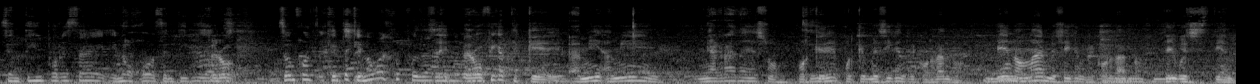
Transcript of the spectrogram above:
sentir por ese enojo, sentir, digamos, son con- gente que no, bueno, pues, Sí, no- pero fíjate que a mí, a mí me agrada eso. ¿Por qué? Porque me siguen recordando. Bien o mal, me siguen recordando. Sigo existiendo.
